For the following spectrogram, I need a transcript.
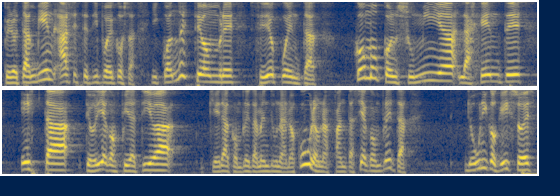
Pero también hace este tipo de cosas. Y cuando este hombre se dio cuenta cómo consumía la gente esta teoría conspirativa que era completamente una locura, una fantasía completa. Lo único que hizo es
